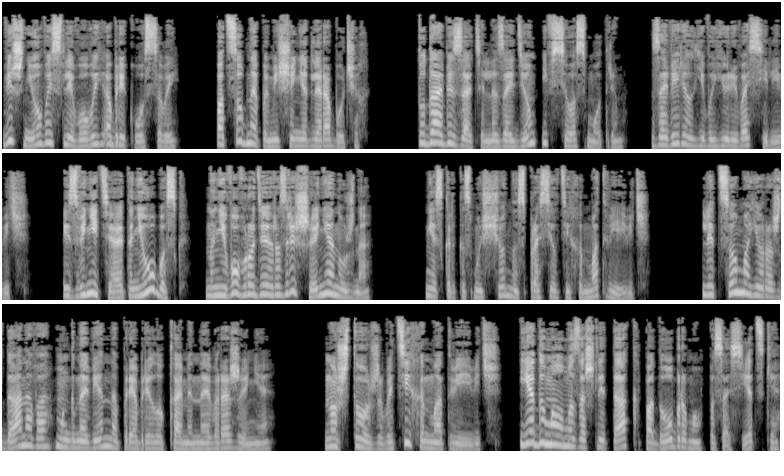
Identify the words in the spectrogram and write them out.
Вишневый, сливовый, абрикосовый. Подсобное помещение для рабочих. Туда обязательно зайдем и все осмотрим», — заверил его Юрий Васильевич. «Извините, а это не обыск? На него вроде разрешение нужно». Несколько смущенно спросил Тихон Матвеевич. Лицо майора Жданова мгновенно приобрело каменное выражение. «Ну что же вы, Тихон Матвеевич, я думал, мы зашли так, по-доброму, по-соседски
